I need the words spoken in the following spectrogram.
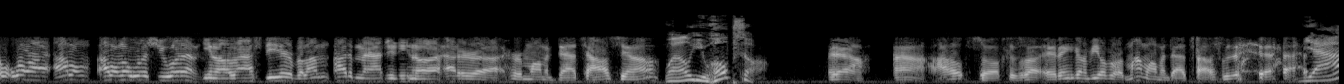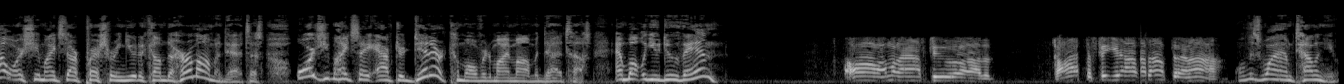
well, I, I don't, I don't know where she went, you know, last year. But I'm, I'd imagine, you know, at her, uh, her mom and dad's house, you know. Well, you hope so. Yeah, uh, I hope so, because uh, it ain't gonna be over at my mom and dad's house. Yeah, or she might start pressuring you to come to her mom and dad's house. Or she might say, after dinner, come over to my mom and dad's house. And what will you do then? oh, I'm gonna have to. Uh, I'll have to figure out something, huh? Well, this is why I'm telling you.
